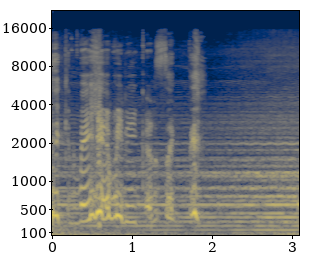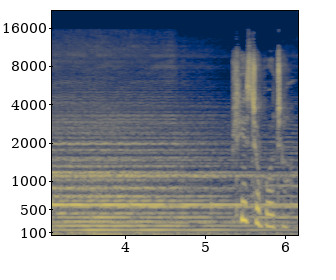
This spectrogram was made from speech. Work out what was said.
लेकिन मैं ये भी नहीं कर सकती। प्लीज़ चुप हो जाओ।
